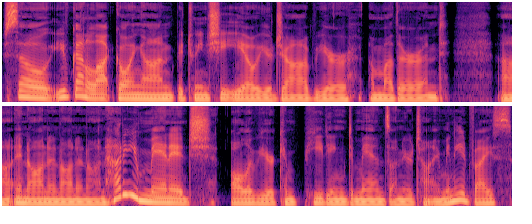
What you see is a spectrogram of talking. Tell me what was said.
So you've got a lot going on between SheEO, your job, you're a mother, and uh, and on and on and on. How do you manage all of your competing demands on your time? Any advice?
